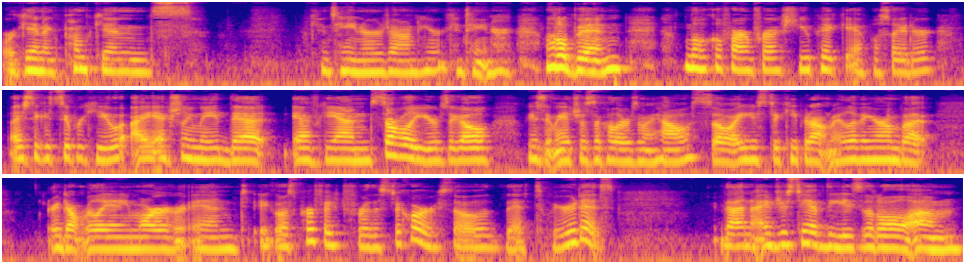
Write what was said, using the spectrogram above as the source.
organic pumpkins container down here, container, little bin, local farm fresh, you pick apple cider. I just think it's super cute. I actually made that Afghan several years ago because it matches the colors of my house. So I used to keep it out in my living room, but I don't really anymore. And it goes perfect for this decor. So that's where it is. Then I just have these little um,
